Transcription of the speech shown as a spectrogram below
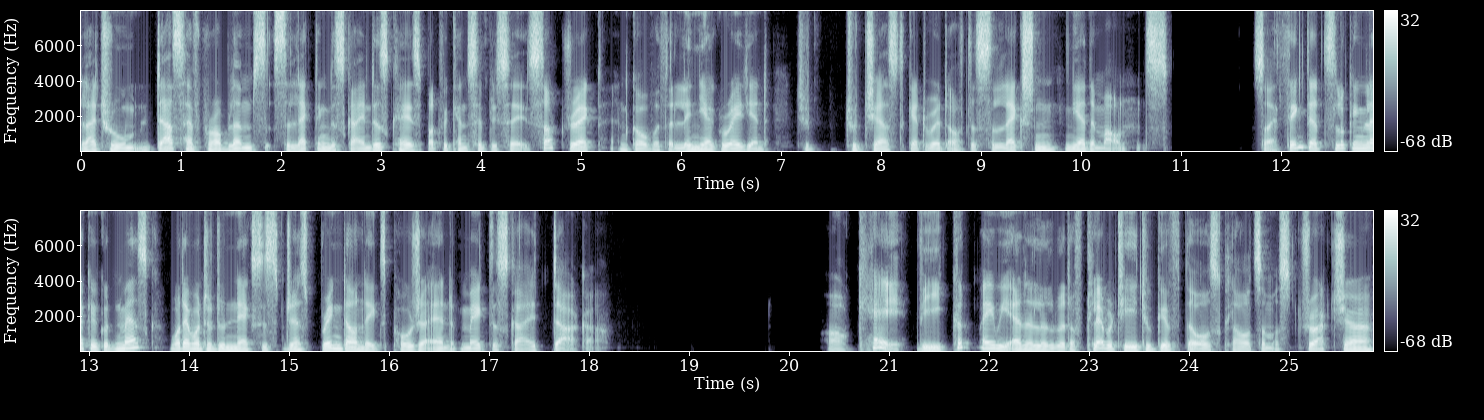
Lightroom does have problems selecting the sky in this case, but we can simply say subtract and go with a linear gradient to, to just get rid of the selection near the mountains. So I think that's looking like a good mask. What I want to do next is just bring down the exposure and make the sky darker. Okay, we could maybe add a little bit of clarity to give those clouds some structure.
